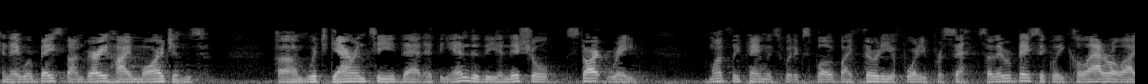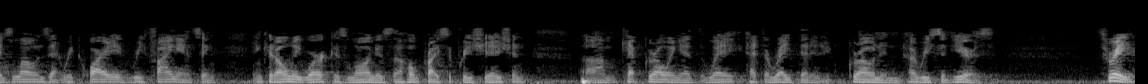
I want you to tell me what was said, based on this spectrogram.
And they were based on very high margins, which guaranteed that at the end of the initial start rate, monthly payments would explode by 30 or 40 percent. So they were basically collateralized loans that required refinancing and could only work as long as the home price appreciation um, kept growing at the rate that it had grown in uh, recent years. Three,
